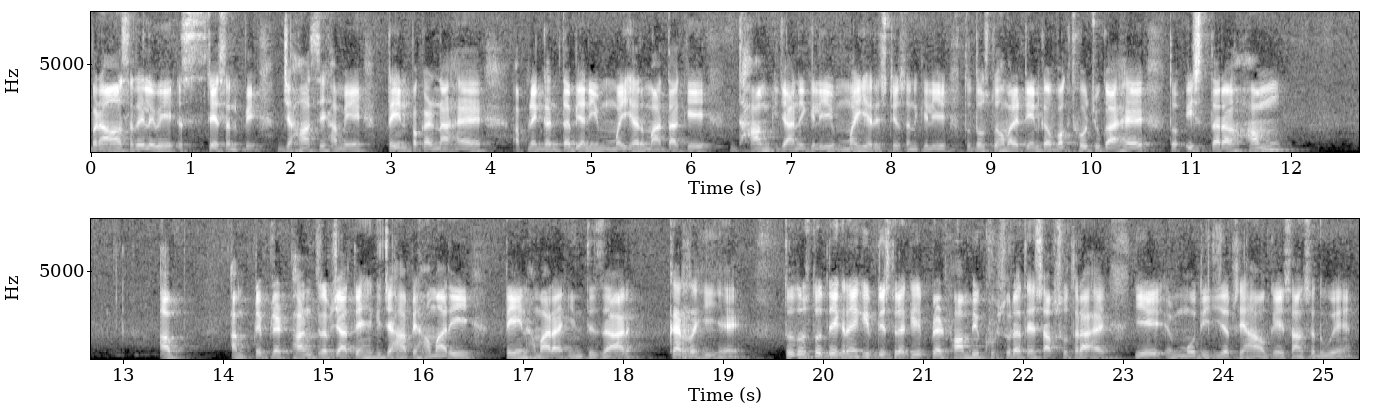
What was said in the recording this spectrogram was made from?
बनारस रेलवे स्टेशन पे, जहाँ से हमें ट्रेन पकड़ना है अपने गंतव्य यानी मैहर माता के धाम की जाने के लिए, मैहर स्टेशन के लिए। तो दोस्तों, हमारे ट्रेन का वक्त हो चुका है तो इस तरह हम अब अपने प्लेटफार्म की तरफ़ जाते हैं कि जहाँ पे हमारी ट्रेन हमारा इंतज़ार कर रही है। तो दोस्तों, देख रहे हैं कि जिस तरह की प्लेटफॉर्म भी खूबसूरत है, साफ़ सुथरा है। ये मोदी जी जब से यहाँ के सांसद हुए हैं,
